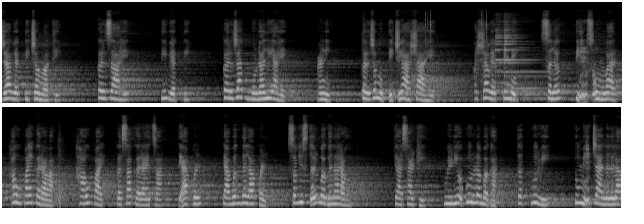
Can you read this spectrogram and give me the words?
ज्या व्यक्तीच्या माथी कर्ज आहे ती व्यक्ती कर्जात बुडाली आहे आणि कर्जमुक्तीची आशा आहे. अशा व्यक्तीने सलग तीन सोमवार हा उपाय करावा. हा उपाय कसा करायचा ते आपण त्याबद्दल आपण सविस्तर बघणार आहोत. त्यासाठी व्हिडिओ पूर्ण बघा. तत्पूर्वी तुम्ही चॅनलला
